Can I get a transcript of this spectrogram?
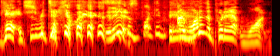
Yeah, it's just ridiculous. It is. fucking. I wanted to put it at one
